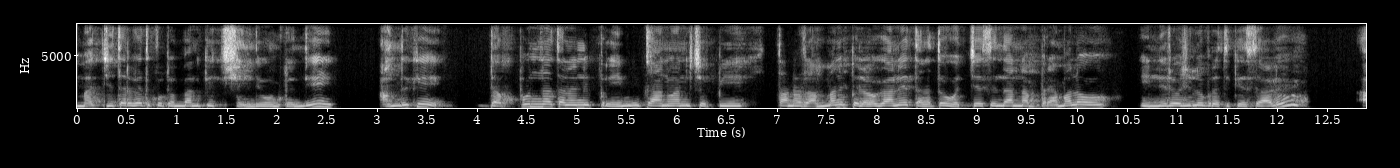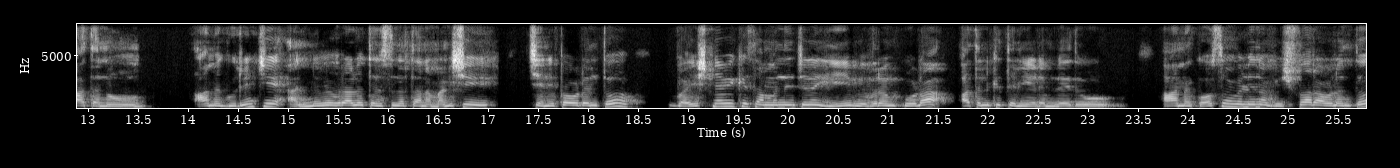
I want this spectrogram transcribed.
మధ్యతరగతి కుటుంబానికి చెంది ఉంటుంది. అందుకే డబ్బున్న తనని ప్రేమించాను అని చెప్పి తను రమ్మని పిలవగానే తనతో వచ్చేసిందన్న భ్రమలో ఇన్ని రోజులు బ్రతికేశాడు. అతను ఆమె గురించి అన్ని వివరాలు తెలిసిన తన మనిషి చనిపోవడంతో వైష్ణవికి సంబంధించిన ఏ వివరం కూడా అతనికి తెలియడం లేదు. ఆమె కోసం వెళ్ళిన విశ్వ రావడంతో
